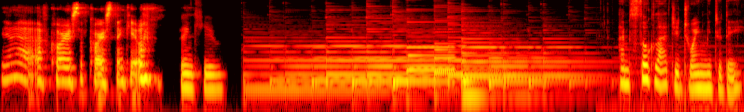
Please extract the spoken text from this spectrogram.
Yeah, of course, of course. Thank you. Thank you. I'm so glad you joined me today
